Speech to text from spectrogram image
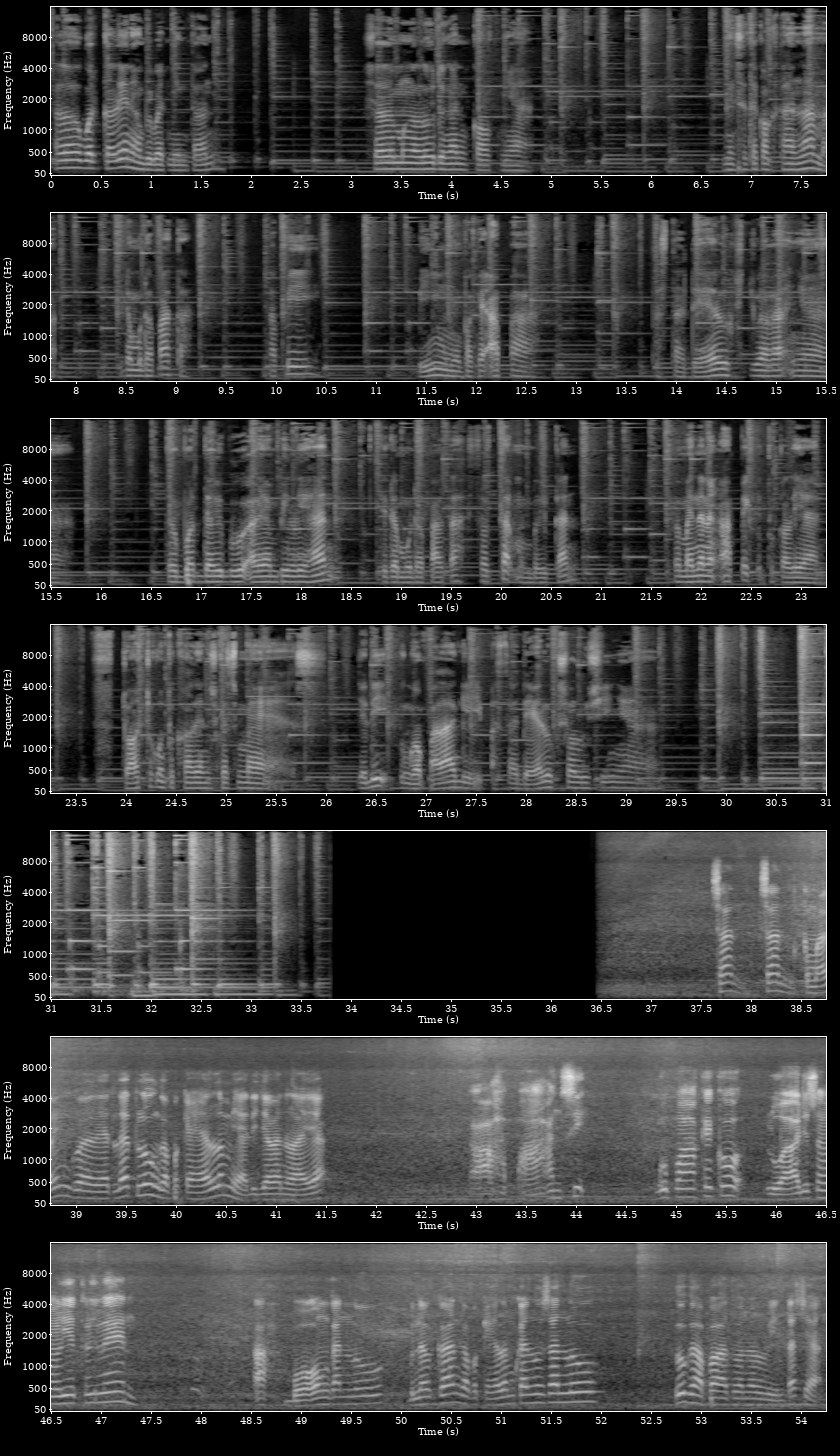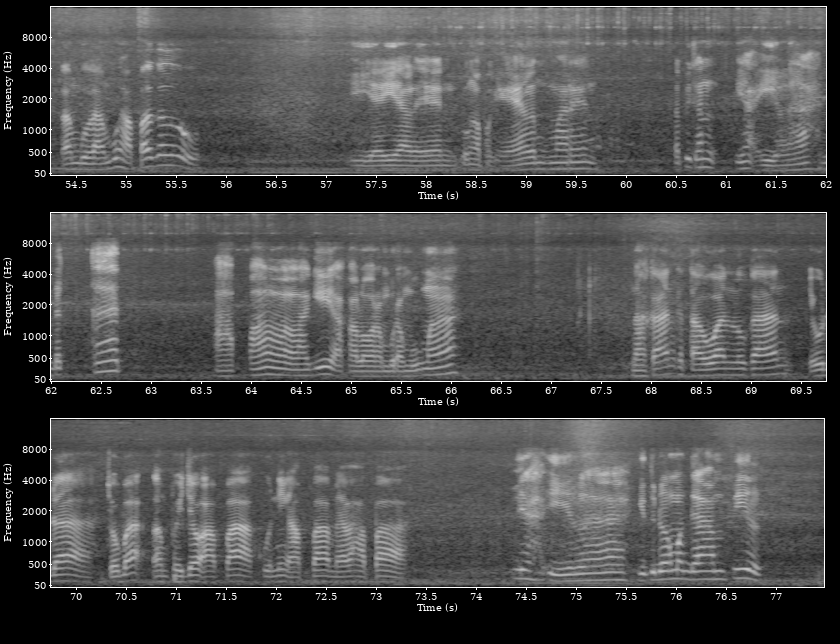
Halo buat kalian yang hobi badminton Selalu mengeluh dengan koknya. Dan setek kok tahan lama Tidak mudah patah. Tapi Bingung mau pakai apa. Pasta Deluxe juaranya. Terbuat dari bulu ayam pilihan Tidak mudah patah Serta memberikan Permainan yang apik untuk kalian. Cocok untuk kalian suka smash. Jadi tunggu apa lagi? Pasta Deluxe solusinya San, San, kemarin gue liat-liat lu nggak pakai helm ya di jalan raya. Ah, apaan sih? Gue pakai kok. Lu aja salah lihat kali Len. Ah, bohong kan lu. Bener kan nggak pakai helm kan lu San lu? Lu gak hafal aturan lalu lintas ya? Rambu-rambu hafal gak lu? Iya iya Len, gue nggak pakai helm kemarin. Tapi kan ya ilah deket. Apal lagi ya kalau rambu-rambu mah. Nah kan ketahuan lu kan. Ya udah, coba lampu hijau apa, kuning apa, merah apa. Ya ilah, gitu doang mah gampil.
